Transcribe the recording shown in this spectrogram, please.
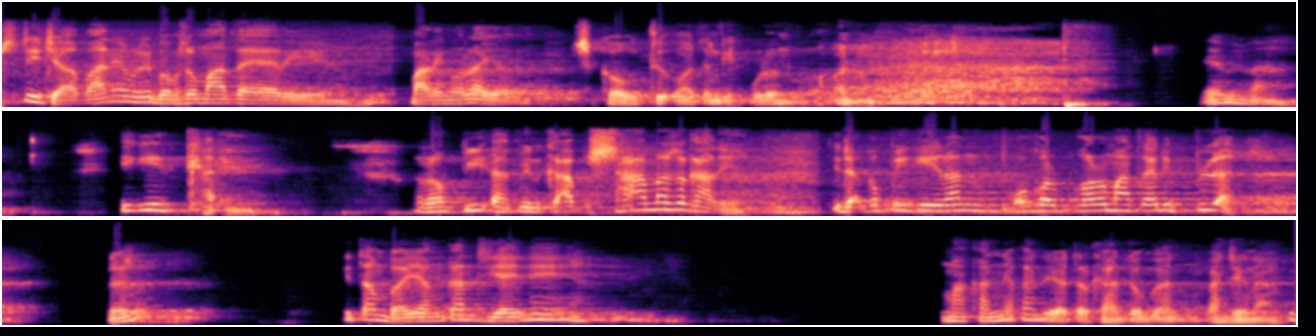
Mesti jawabane mesti bangsa materi. Paling ora ya sego uduk ngoten nggih purun. ya memang. Iki Rabi'ah bin Ka'ab sama sekali tidak kepikiran pokok-pokok materi belas. kita bayangkan dia ini makannya kan ya tergantung kan kanjeng Nabi.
